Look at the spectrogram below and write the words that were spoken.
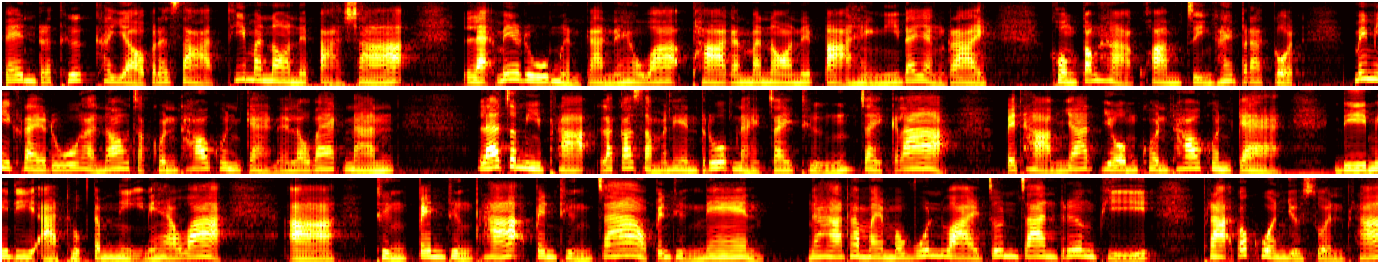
เต้นระทึกเขย่าประสาทที่มานอนในป่าช้า และไม่รู้เหมือนกันนะฮะว่า พากันมานอนในป่าแห่งนี้ได้อย่างไร คงต้องหาความจริงให้ปรากฏ ไม่มีใครรู้ค่ะนอกจากคนเฒ่าคนแก่ในละแวกนั้นและจะมีพระและก็สามเณรรูปไหนใจถึงใจกล้า ไปถามญาติโยมคนเฒ่าคนแก่ ดีไม่ดีอาจถูกตำหนินะฮะว่าถึงเป็นถึงพระเป็นถึงเจ้าเป็นถึงเนนนะคะทำไมมาวุ่นวายจุ้นจ้านเรื่องผี พระก็ควรอยู่ส่วนพระ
